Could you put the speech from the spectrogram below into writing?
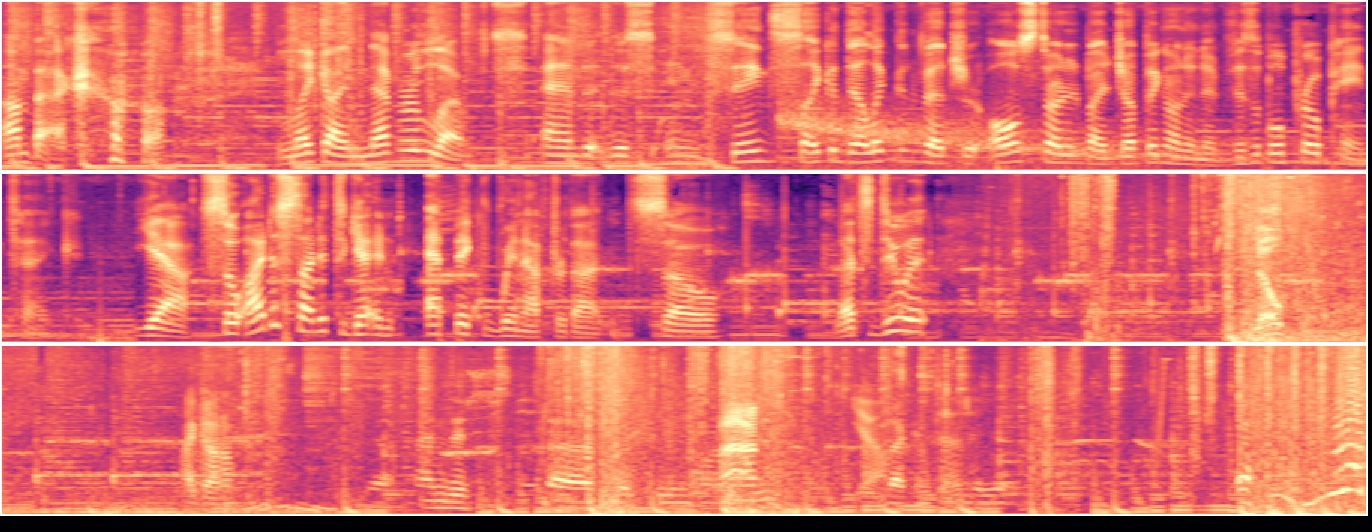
I'm back. like I never left. And this insane psychedelic adventure all started by jumping on an invisible propane tank. Yeah, so I decided to get an epic win after that. So, let's do it. Nope. I got him. Yeah, and this uh, 15 on Ah. Yeah, back in dead. Canada. Oh, what?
